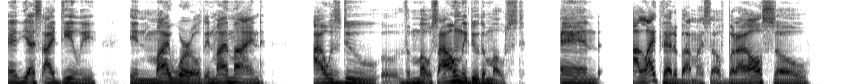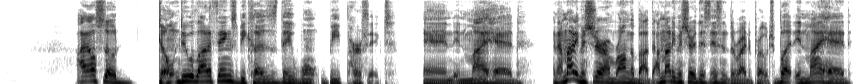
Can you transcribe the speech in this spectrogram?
And yes, ideally, in my world, in my mind, I always do uh, the most. I only do the most. And I like that about myself, but I also I also don't do a lot of things because they won't be perfect. And in my head, and I'm not even sure I'm wrong about that. I'm not even sure this isn't the right approach, but in my head,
